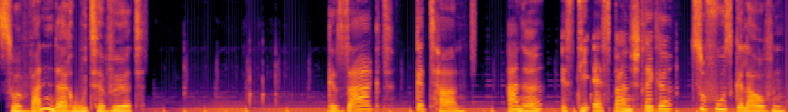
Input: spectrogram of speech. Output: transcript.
zur Wanderroute wird? Gesagt, getan. Anne ist die S-Bahn-Strecke zu Fuß gelaufen.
